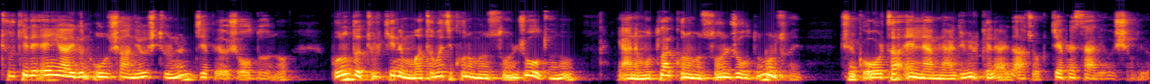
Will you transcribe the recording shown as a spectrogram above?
Türkiye'de en yaygın oluşan yağış türünün cephe yağışı olduğunu, bunun da Türkiye'nin matematik konumunun sonucu olduğunu, yani mutlak konumun sonucu olduğunu unutmayın. Çünkü orta enlemlerde ülkeler daha çok cephesel yağış alıyor.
